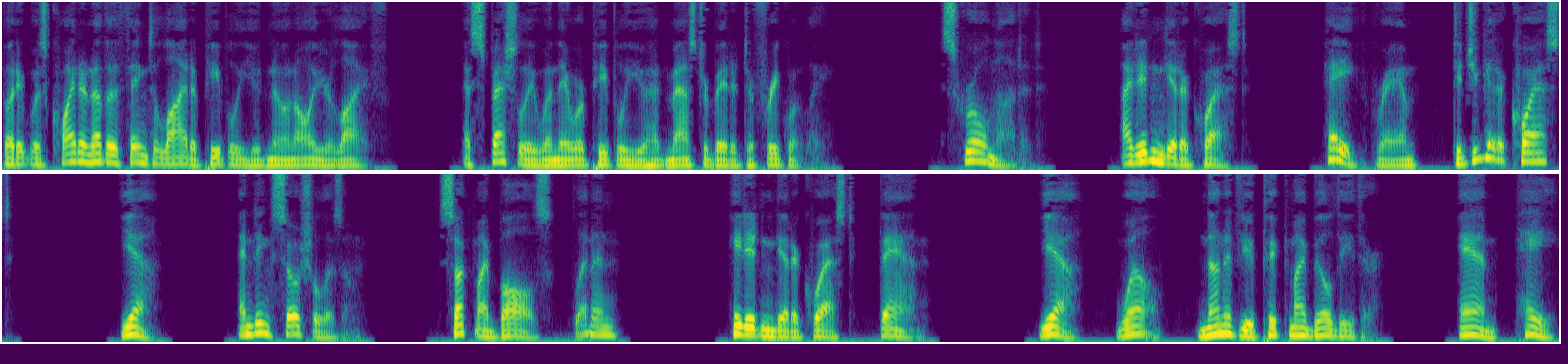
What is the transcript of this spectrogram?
but it was quite another thing to lie to people you'd known all your life. Especially when they were people you had masturbated to frequently. Scroll nodded. I didn't get a quest. Hey, Graham, did you get a quest? Yeah. Ending socialism. Suck my balls, Lenin. He didn't get a quest, Van. Yeah, well, none of you picked my build either. And, hey,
